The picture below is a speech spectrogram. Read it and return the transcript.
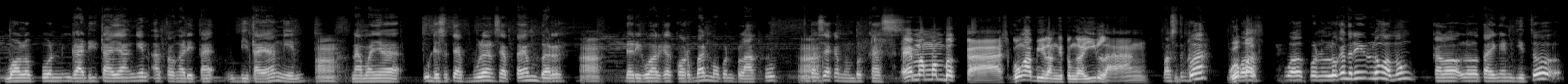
walaupun nggak ditayangin atau nggak dita- ditayangin Ah. namanya udah setiap bulan September Ah. dari warga korban maupun pelaku Ah. pasti akan membekas emang membekas gua nggak bilang itu nggak hilang maksud gue gua pas walaupun lu kan tadi lu ngomong kalau lu tayangin gitu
